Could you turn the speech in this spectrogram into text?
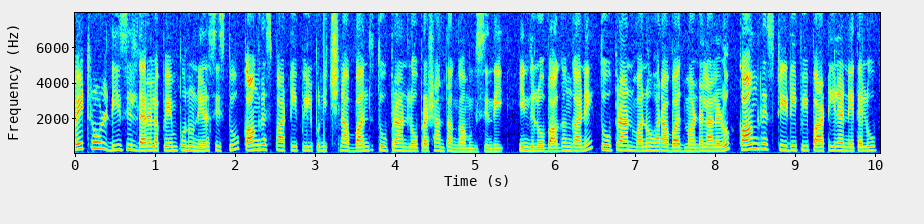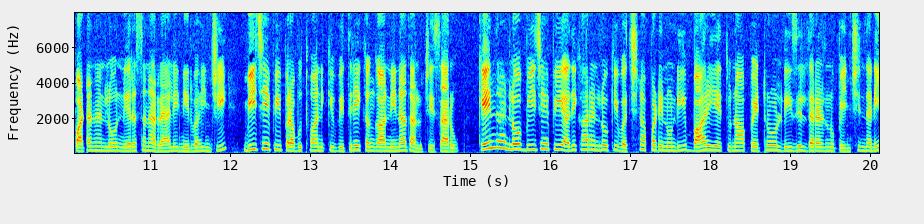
పెట్రోల్ డీజిల్ ధరల పెంపును నిరసిస్తూ కాంగ్రెస్ పార్టీ పిలుపునిచ్చిన బంద్ తూప్రాన్లో ప్రశాంతంగా ముగిసింది. ఇందులో భాగంగానే తూప్రాన్ మనోహరాబాద్ మండలాలలో కాంగ్రెస్ టీడీపీ పార్టీల నేతలు పట్టణంలో నిరసన ర్యాలీ నిర్వహించి బీజేపీ ప్రభుత్వానికి వ్యతిరేకంగా నినాదాలు చేశారు. కేంద్రంలో బీజేపీ అధికారంలోకి వచ్చినప్పటి నుండి భారీ ఎత్తున పెట్రోల్ డీజిల్ ధరలను పెంచిందని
